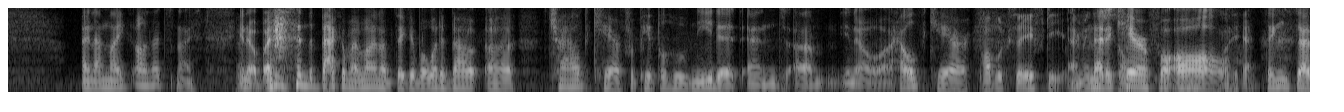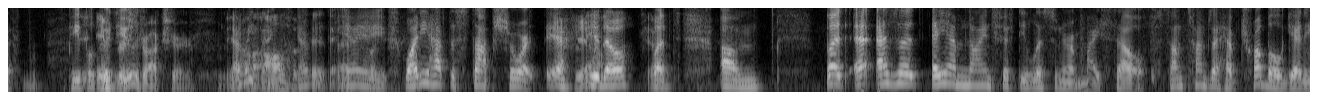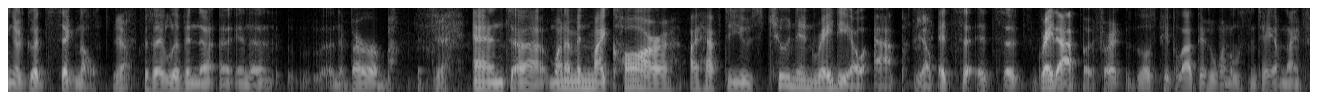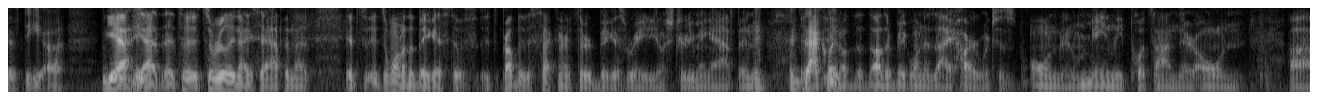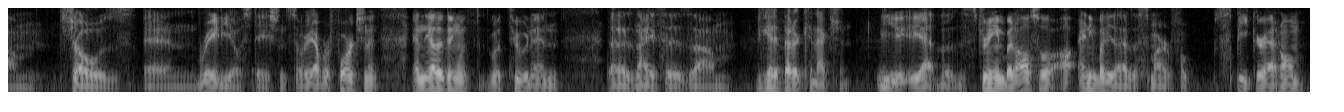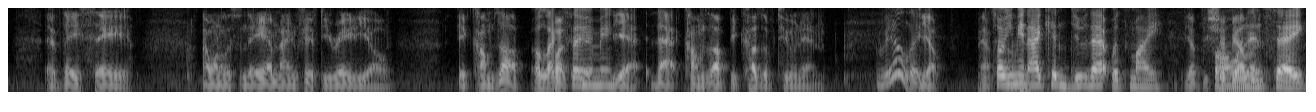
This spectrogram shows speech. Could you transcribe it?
and I'm like, oh, that's nice, you know. But in the back of my mind, I'm thinking, well, what about uh, child care for people who need it, and um, you know, uh, health care. Public safety. I mean, there's so- Medicare for all, yeah. things that people could use. infrastructure. You know, all of everything. it. Yeah, yeah, like- Why do you have to stop short there? Yeah, You know, but um, but a- as a AM 950 listener myself, sometimes I have trouble getting a good signal. Yeah. because I live in a in a a burb. Yeah. And uh, when I'm in my car, I have to use TuneIn Radio app. Yep. It's a, it's a great app for those people out there who want to listen to AM 950. Uh, Yeah, yeah, it's a, it's a really nice app, and that it's it's one of the biggest of it's probably the second or third biggest radio streaming app, and Exactly. you know, the, the other big one is iHeart, which is owned and mainly puts on their own um, shows and radio stations. So yeah, we're fortunate. And the other thing with with TuneIn that is nice is um, you get a better connection. y- yeah the, the stream, but also uh, anybody that has a smart fo- speaker at home. if they say, I want to listen to AM 950 radio, it comes up. Alexa, you mean? Yeah, that comes up because of TuneIn. Really? Yep. Yep. So, you mean I can do that with my Yep, phone be able to- and say,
